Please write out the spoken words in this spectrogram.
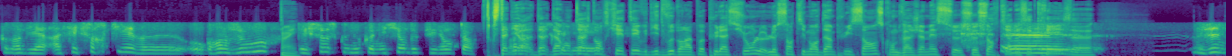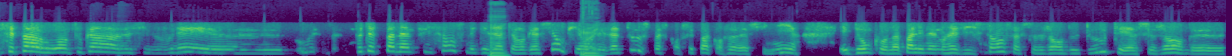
comment dire, a fait sortir euh, au grand jour des choses que nous connaissions depuis longtemps. C'est-à-dire davantage d'anxiété, vous dites-vous, dans la population, le, sentiment d'impuissance, qu'on ne va jamais se, sortir de cette crise euh, Je ne sais pas, ou en tout cas, si vous voulez, peut-être pas d'impuissance, mais des mmh. interrogations, puis on les a tous, parce qu'on ne sait pas quand ça va finir. Et donc, on n'a pas les mêmes résistances à ce genre de doute et à ce genre de,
